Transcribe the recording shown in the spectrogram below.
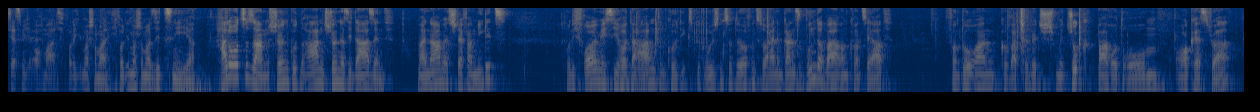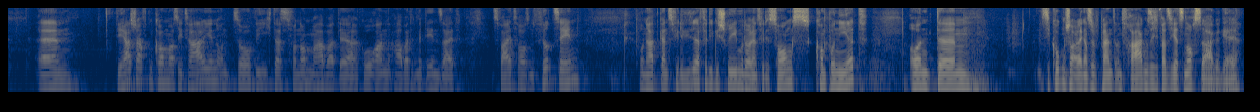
Ich setze mich auch mal. Ich wollte immer schon mal. Ich wollte immer schon mal sitzen hier. Hallo zusammen, schönen guten Abend, schön, dass Sie da sind. Mein Name ist Stefan Mielitz und ich freue mich, Sie heute Abend im Kult X begrüßen zu dürfen zu einem ganz wunderbaren Konzert von Goran Kovacevic mit Juk Barodrom Orchestra. Ähm, die Herrschaften kommen aus Italien und so wie ich das vernommen habe, der Goran arbeitet mit denen seit 2014 und hat ganz viele Lieder für die geschrieben oder ganz viele Songs komponiert. Und ähm, sie gucken schon alle ganz gespannt und fragen sich, was ich jetzt noch sage, gell?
